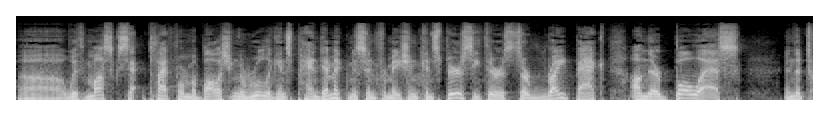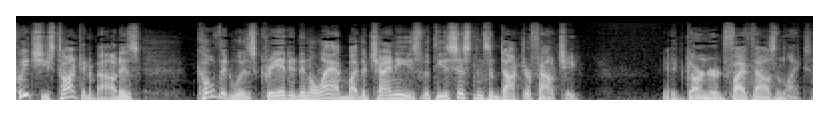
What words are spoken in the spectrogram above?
Uh, with Musk's platform abolishing a rule against pandemic misinformation, conspiracy theorists are right back on their bull ass. And the tweet she's talking about is COVID was created in a lab by the Chinese with the assistance of Dr. Fauci. It garnered 5,000 likes.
